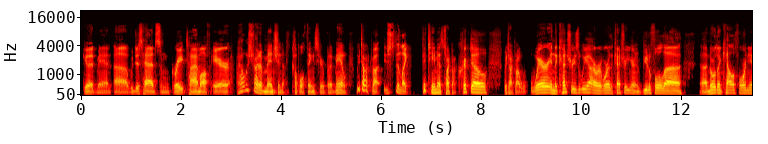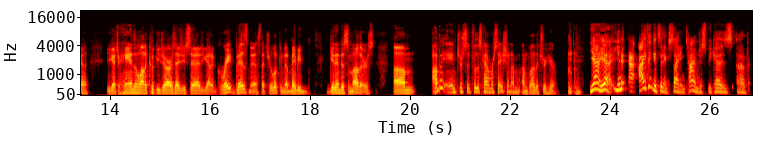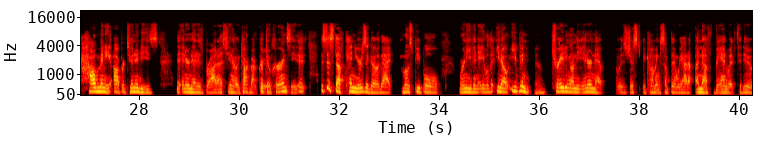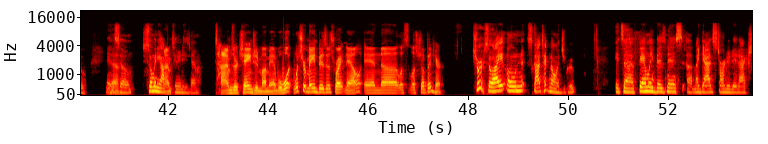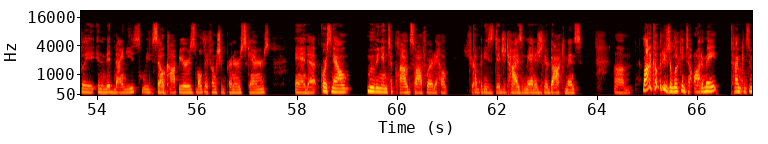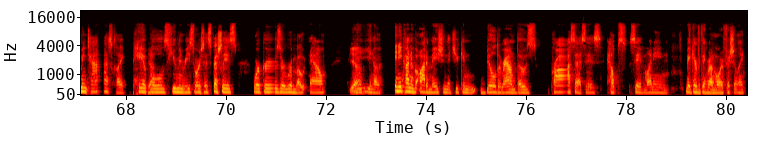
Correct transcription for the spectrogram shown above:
Good, man. Uh, we just had some great time off air. I always try to mention a couple of things here, but man, we talked about just in like 15 minutes, talked about crypto. We talked about where in the countries we are, or where in the country you're in beautiful uh, uh, Northern California. You got your hands in a lot of cookie jars, as you said. You got a great business that you're looking to maybe get into some others. Um, I'm interested for this conversation. I'm, I'm glad that you're here. yeah, yeah. You know, I think it's an exciting time just because of how many opportunities the internet has brought us. You know, we talk about cryptocurrency. It, this is stuff 10 years ago that most people weren't even able to, you know, even yeah. trading on the internet was just becoming something we had enough bandwidth to do. And yeah. so, so many opportunities I'm, now. Times are changing, my man. Well, what, what's your main business right now? And uh, let's, let's jump in here. Sure. So I own Scott Technology Group. It's a family business. Uh, my dad started it actually in the mid 90s. We sell copiers, multifunction printers, scanners, and uh, of course, now moving into cloud software to help sure. companies digitize and manage their documents. Um, a lot of companies are looking to automate time consuming tasks like payables, yeah. human resources, especially as workers are remote now. Yeah. You, you know, any kind of automation that you can build around those processes helps save money and make everything run more efficiently.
